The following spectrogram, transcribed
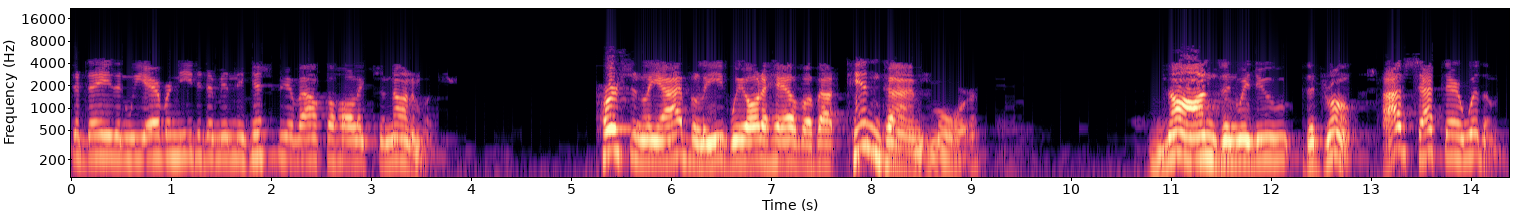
today than we ever needed them in the history of Alcoholics Anonymous. Personally, I believe we ought to have about ten times more nons than we do the drunks. I've sat there with them.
